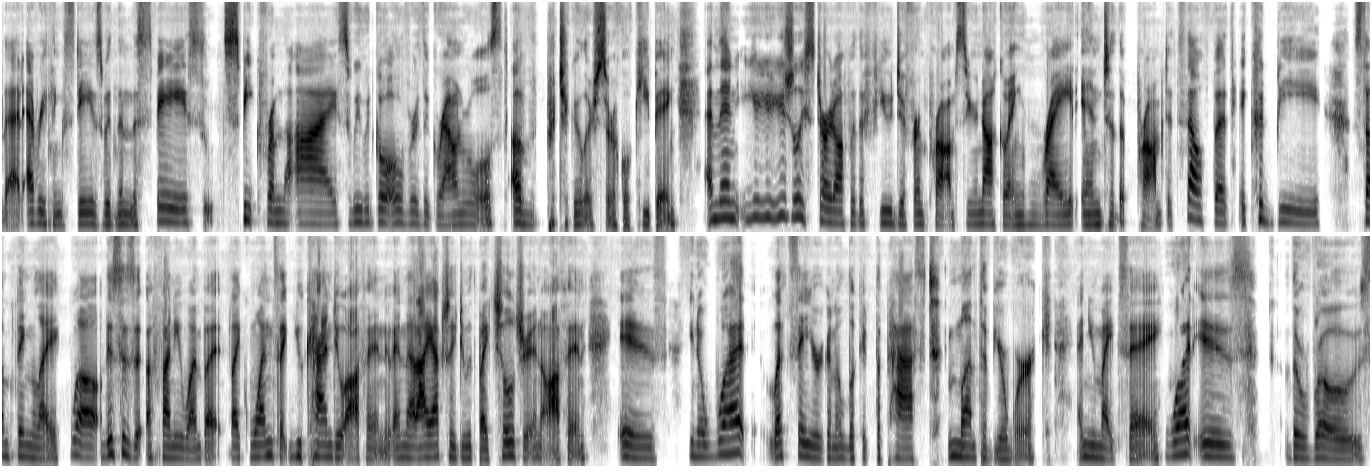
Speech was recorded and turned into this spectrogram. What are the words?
that everything stays within the space, speak from the eye. So we would go over the ground rules of particular circle keeping. And then you usually start off with a few different prompts. So you're not going right into the prompt itself, but it could be something like, well, this is a funny one, but like ones that you can do often and that I actually do with my children often is you know, what, let's say you're going to look at the past month of your work and you might say, what is the rose,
